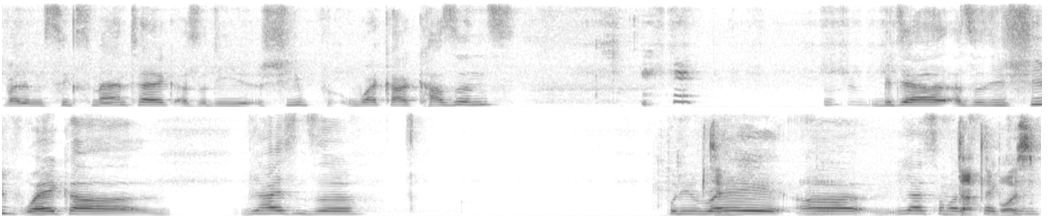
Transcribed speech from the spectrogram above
bei dem Six-Man-Tag, also die Sheepwacker Cousins. Mit der, also die Sheepwaker, wie heißen sie? Bully Ray, äh, wie heißt nochmal das Dudley Boys. Team?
